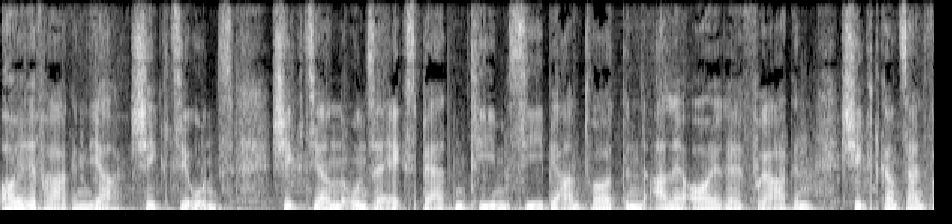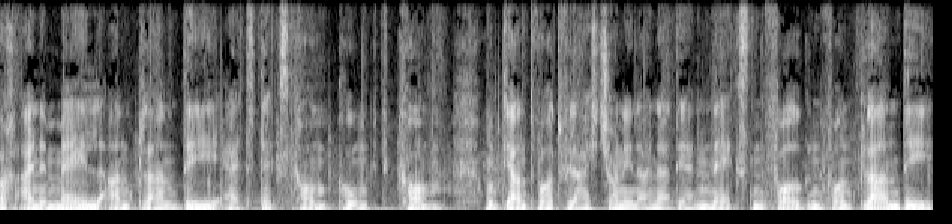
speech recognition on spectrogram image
Eure Fragen, ja, schickt sie uns, schickt sie an unser Expertenteam, sie beantworten alle eure Fragen, schickt ganz einfach eine Mail an pland.dexcom.com und die Antwort vielleicht schon in einer der nächsten Folgen von Plan D,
